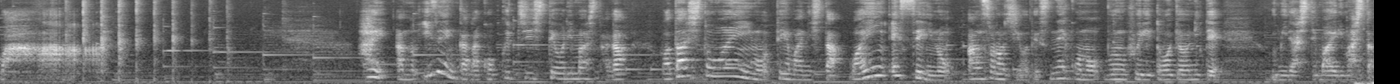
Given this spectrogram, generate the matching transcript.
わー。はい。あの以前から告知しておりましたが私とワインをテーマにしたワインエッセイのアンソロジーをですねこの文振り東京にて生み出してまいりました、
